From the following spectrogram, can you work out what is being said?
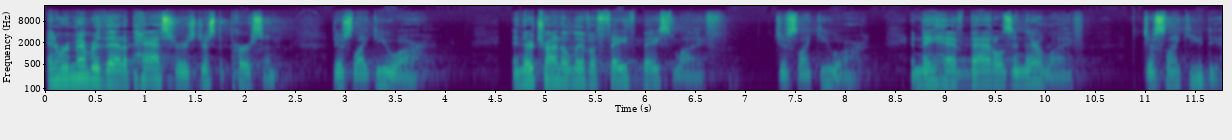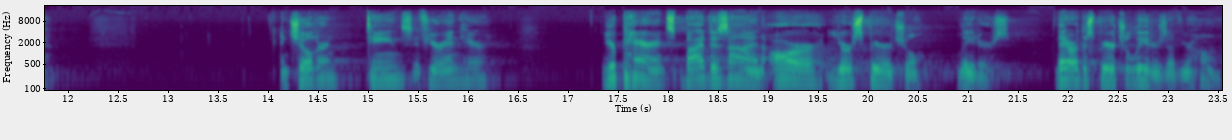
And remember that a pastor is just a person, just like you are. And they're trying to live a faith based life, just like you are. And they have battles in their life, just like you do. And children, teens, if you're in here, your parents, by design, are your spiritual leaders. They are the spiritual leaders of your home.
